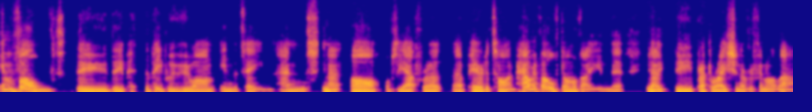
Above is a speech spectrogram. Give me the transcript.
involved do the the people who aren't in the team and you know are obviously out for a, a period of time? How involved are they in the you know the preparation, everything like that?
